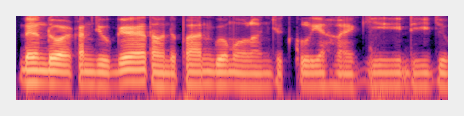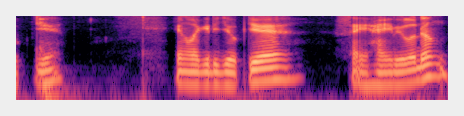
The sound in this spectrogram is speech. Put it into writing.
Dan doakan juga tahun depan gue mau lanjut kuliah lagi di Jogja. Yang lagi di Jogja say hi dulu dong.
